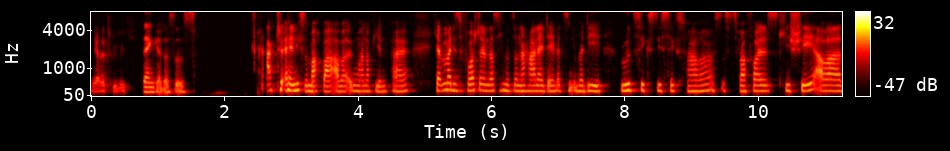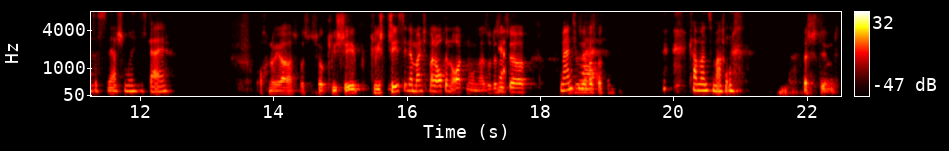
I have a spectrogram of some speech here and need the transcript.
Ja, natürlich. Ich denke, das ist aktuell nicht so machbar, aber irgendwann auf jeden Fall. Ich habe immer diese Vorstellung, dass ich mit so einer Harley Davidson über die Route 66 fahre. Es ist zwar voll das Klischee, aber das wäre schon richtig geil. Ach, naja, das ist ja Klischee. Klischees sind ja manchmal auch in Ordnung. Also das ja. ist ja. Manchmal ist ja was, was kann man es machen. Das stimmt.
